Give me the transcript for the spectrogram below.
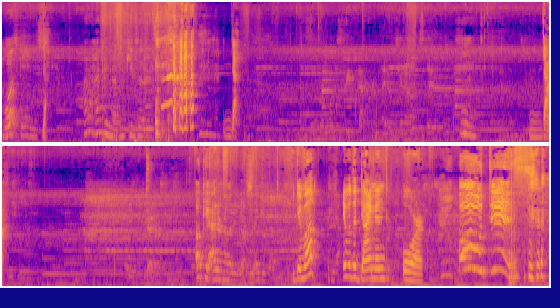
What? Yeah. I don't have any magma cubes that are. Yeah. Mm. Yeah. Okay, I don't know what it is. I give up. You give up? Yeah. It was a diamond ore. Oh, this.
